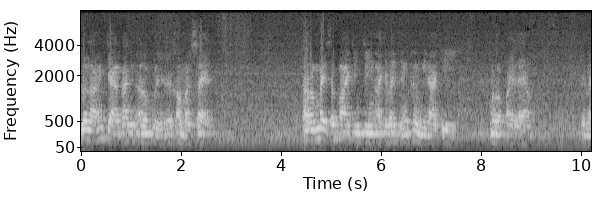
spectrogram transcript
แล้วหลังจากนั้นอารมณ์อื่นจะเข้ามาแทรกถ้าเราไม่สบายจริง ๆ อาจจะไม่ถึงครึ่งวินาทีมันก็ไปแล้วใช่ไหม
